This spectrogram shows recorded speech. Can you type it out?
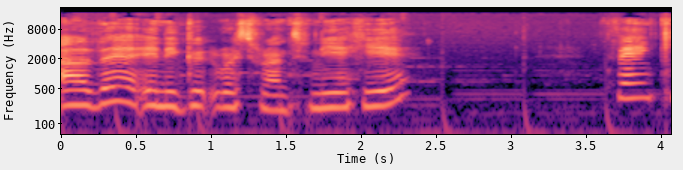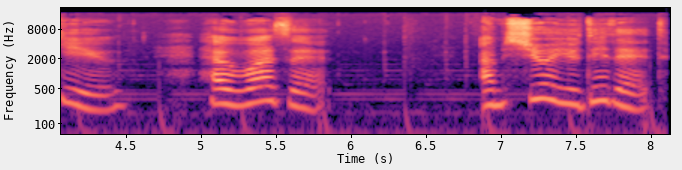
Are there any good restaurants near here? Thank you. How was it? I'm sure you did it.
